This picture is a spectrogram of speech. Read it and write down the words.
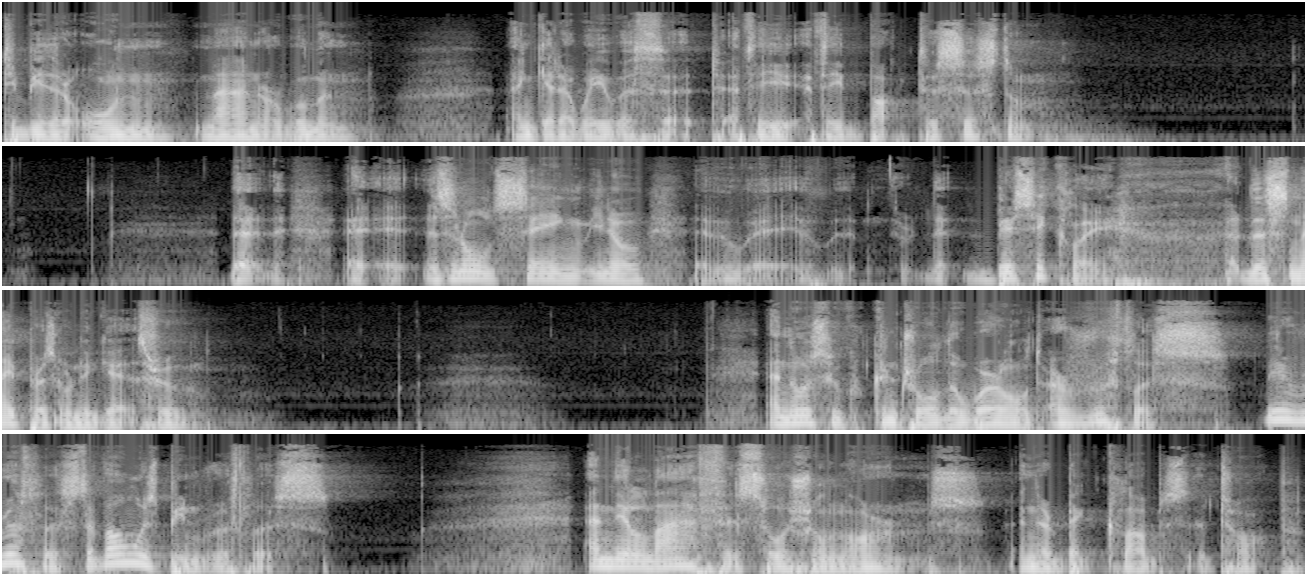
to be their own man or woman and get away with it if they if they buck the system. There's an old saying, you know, basically, the sniper is going to get through. And those who control the world are ruthless. They're ruthless. They've always been ruthless. And they laugh at social norms in their big clubs at the top.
